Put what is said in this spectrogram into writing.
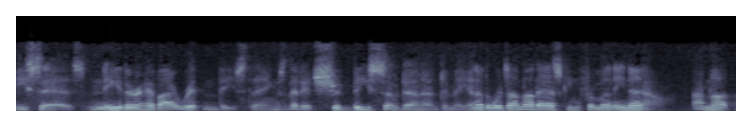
he says, Neither have I written these things that it should be so done unto me. In other words, I'm not asking for money now. I'm not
